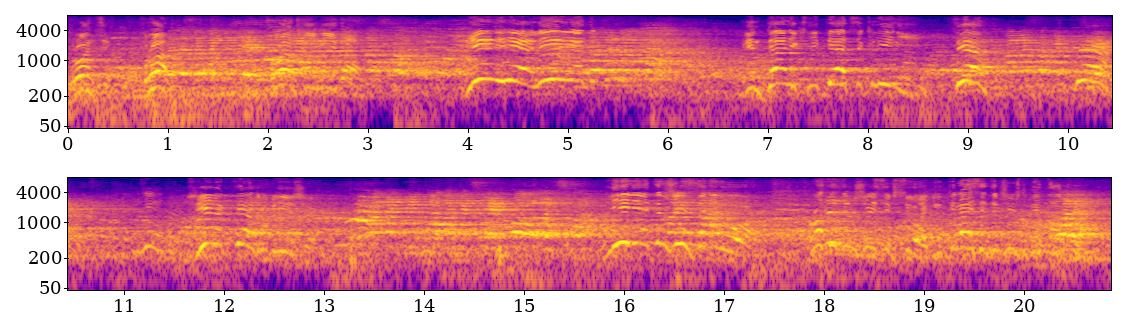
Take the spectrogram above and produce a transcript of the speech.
Фронтик. Фронт. Фронт Лемида. Линия, линия. Блин, Даник, не пяться к линии. Центр. Центр. Это? Время к центру ближе. Линия, держись за него. Просто держись и все. Не упирайся, держись, чтобы не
